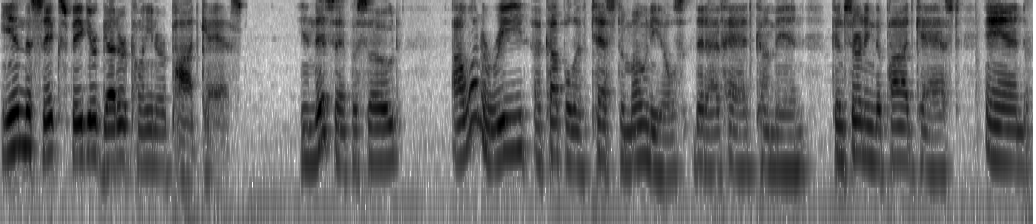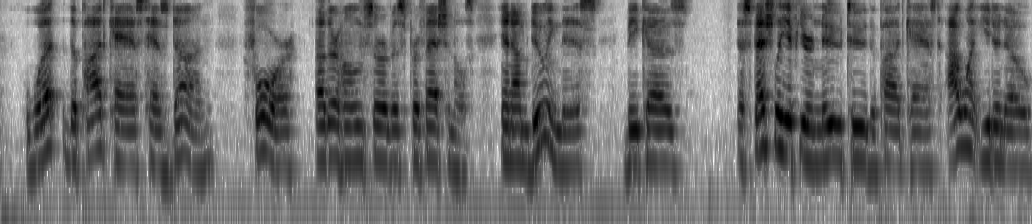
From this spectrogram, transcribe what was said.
in the Six Figure Gutter Cleaner podcast. In this episode, I want to read a couple of testimonials that I've had come in concerning the podcast and what the podcast has done for other home service professionals. And I'm doing this because, especially if you're new to the podcast, I want you to know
